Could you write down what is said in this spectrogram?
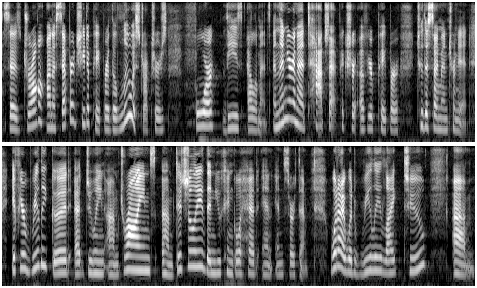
says draw on a separate sheet of paper the Lewis structures for these elements. And then you're going to attach that picture of your paper to the assignment and turn it in. If you're really good at doing um, drawings um, digitally, then you can go ahead and insert them. What I would really like to um,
